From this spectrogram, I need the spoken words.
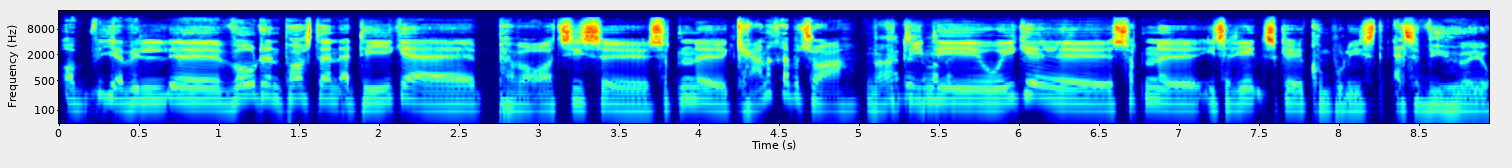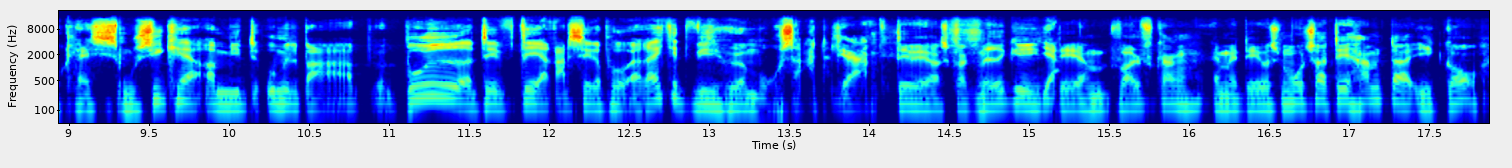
Og jeg vil øh, våge den påstand, at det ikke er Pavarottis øh, sådan øh, kernerepertoire. Nej, fordi det er, det er jo ikke øh, sådan øh, italiensk øh, komponist. Altså, vi hører jo klassisk musik her, og mit umiddelbare bud, og det, det er jeg ret sikker på er rigtigt, vi hører Mozart. Ja, det vil jeg også godt medgive. Ja. Det er Wolfgang Amadeus Mozart. Det er ham, der i går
